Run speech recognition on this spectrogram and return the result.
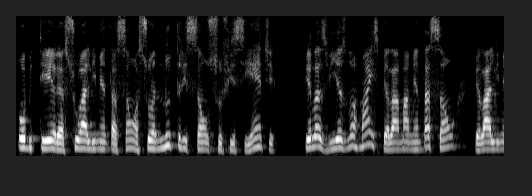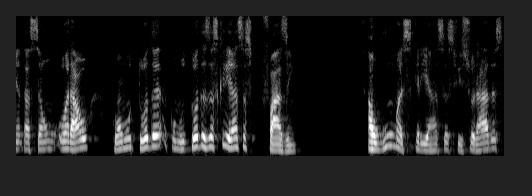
obter a sua alimentação, a sua nutrição suficiente pelas vias normais, pela amamentação, pela alimentação oral, como, toda, como todas as crianças fazem. Algumas crianças fissuradas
